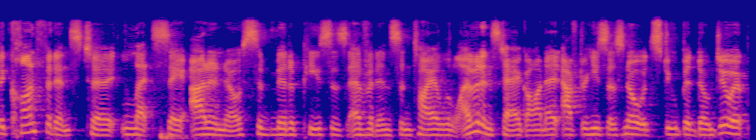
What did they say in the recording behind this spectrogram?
the confidence to, let's say, I don't know, submit a piece as evidence and tie a little evidence tag on it after he says, no, it's stupid, don't do it.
